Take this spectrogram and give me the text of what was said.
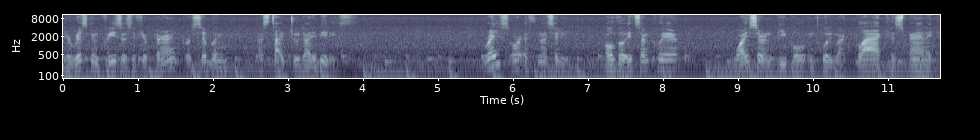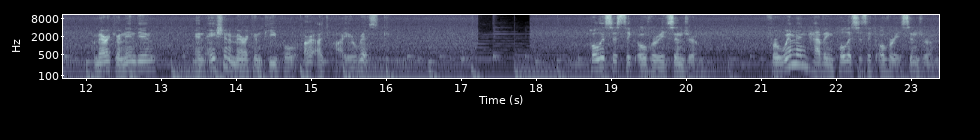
Your risk increases if your parent or sibling has type 2 diabetes. Race or ethnicity. Although it's unclear why certain people, including like black, Hispanic, American Indian, and Asian American people, are at higher risk. Polycystic ovary syndrome. For women having polycystic ovary syndrome,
